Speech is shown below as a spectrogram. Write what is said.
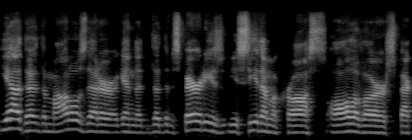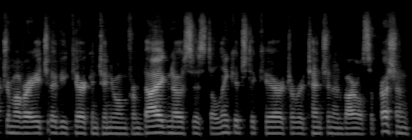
Yeah, the, the models that are, again, the, the, the, disparities, you see them across all of our spectrum of our HIV care continuum from diagnosis to linkage to care to retention and viral suppression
